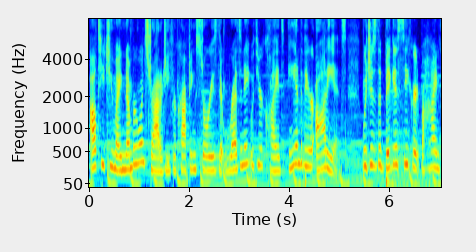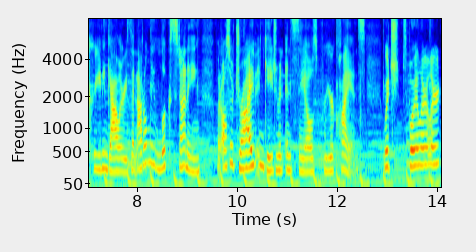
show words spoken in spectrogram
I'll teach you my number one strategy for crafting stories that resonate with your clients and their audience, which is the biggest secret behind creating galleries that not only look stunning, but also drive engagement and sales for your clients, which, spoiler alert,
